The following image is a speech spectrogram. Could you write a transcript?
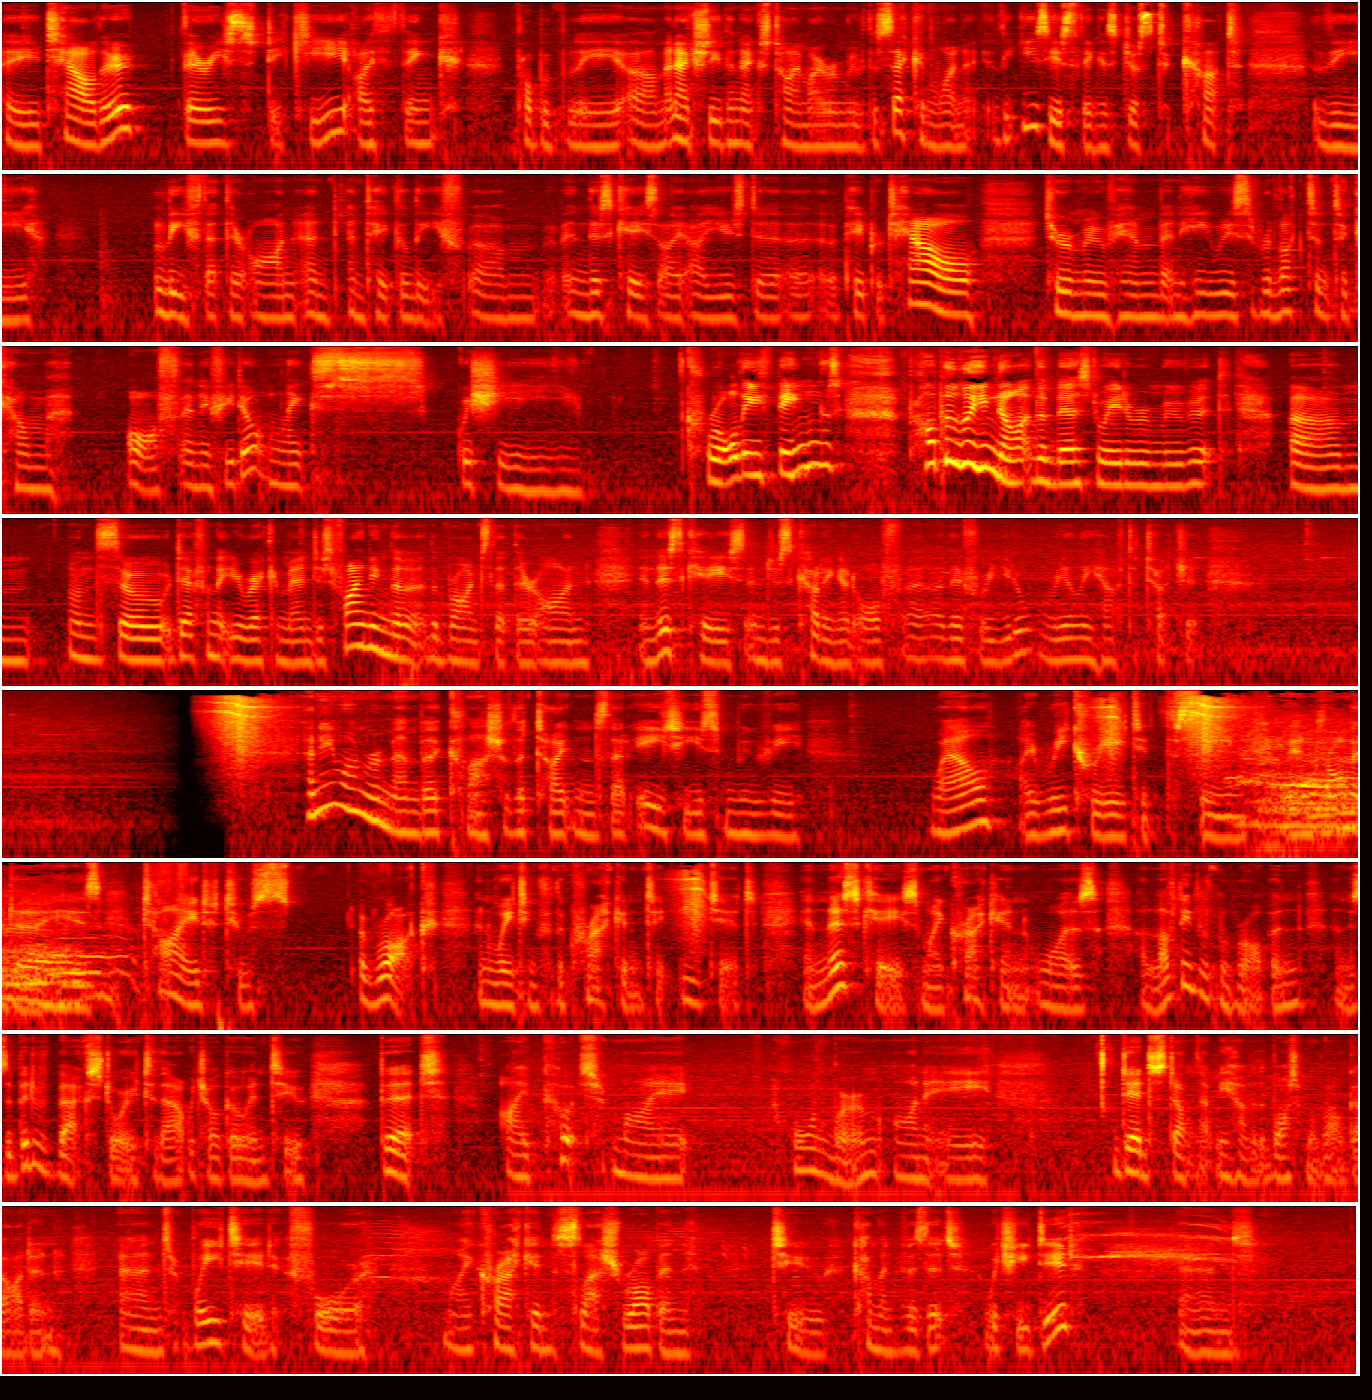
a towel. They're very sticky, I think probably, um, and actually the next time I remove the second one, the easiest thing is just to cut the leaf that they're on and, and take the leaf. Um, in this case, I, I used a, a paper towel to remove him, and he was reluctant to come off. And if you don't like squishy, crawly things, probably not the best way to remove it. Um, and so definitely recommend just finding the, the branch that they're on in this case and just cutting it off. Uh, therefore, you don't really have to touch it. Anyone remember Clash of the Titans, that 80s movie? Well, I recreated the scene where Andromeda is tied to a rock and waiting for the kraken to eat it. In this case, my kraken was a lovely little robin, and there's a bit of a backstory to that, which I'll go into. But I put my hornworm on a dead stump that we have at the bottom of our garden and waited for my kraken slash robin to come and visit, which he did, and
